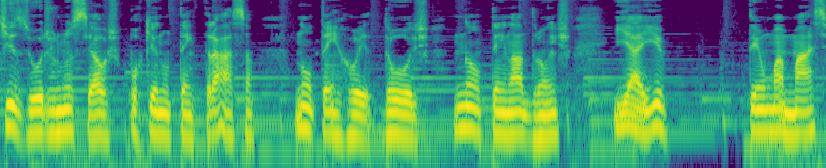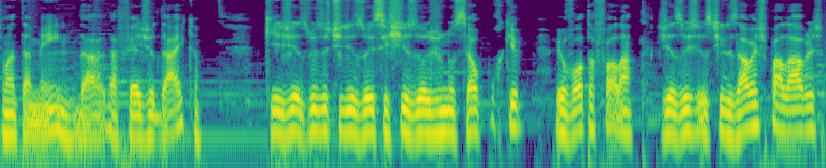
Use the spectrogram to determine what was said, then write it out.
tesouros nos céus, porque não tem traça, não tem roedores, não tem ladrões. E aí tem uma máxima também da, da fé judaica que Jesus utilizou esses tesouros no céu porque eu volto a falar, Jesus utilizava as palavras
